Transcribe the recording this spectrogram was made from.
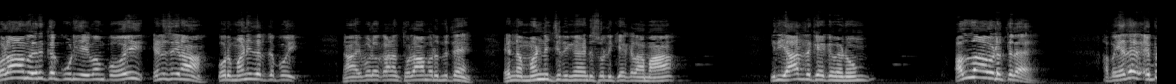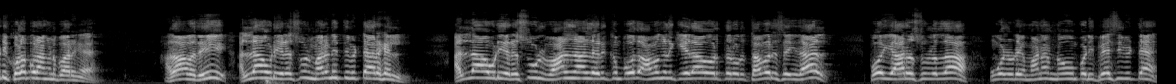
தொழாம இருக்கக்கூடிய இவன் போய் என்ன செய்யறான் ஒரு மனிதர்கிட்ட போய் நான் இவ்வளவு காலம் தொழாம இருந்துட்டேன். என்ன மன்னிச்சிடுங்க என்று சொல்லி கேட்கலாமா? இது யார்கிட்ட கேட்க வேணும்? அல்லாவிடத்துல அப்ப எதை எப்படி குழப்புறாங்கன்னு பாருங்க. அதாவது அல்லாவுடைய ரசூல் மரணித்து விட்டார்கள். அல்லாவுடைய ரசூல் வாழ்நாள் இருக்கும் போது அவங்களுக்கு ஏதாவது ஒருத்தர் ஒரு தவறு செய்தால் போய் யார சொல்லலாம் உங்களுடைய மனம் நோவும்படி பேசிவிட்டேன்.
